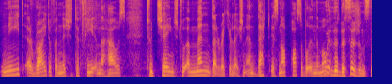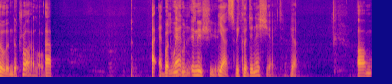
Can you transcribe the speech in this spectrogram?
need a right of initiative here in the House to change, to amend that regulation, and that is not possible in the moment. With the decision still in the trialogue. Uh, But we could initiate. Yes, we could initiate. Yeah. um,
